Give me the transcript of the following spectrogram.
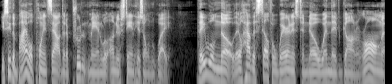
You see the Bible points out that a prudent man will understand his own way. They will know, they'll have the self-awareness to know when they've gone wrong,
